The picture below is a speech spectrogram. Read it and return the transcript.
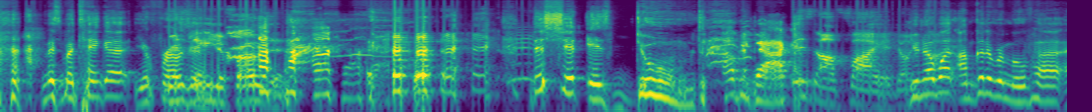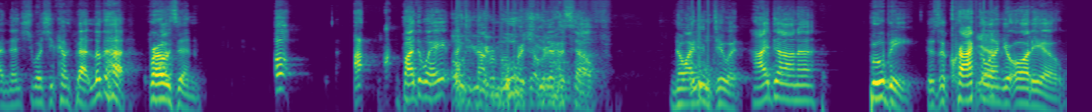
Miss Matinga, you're frozen. You're frozen. This shit is doomed. I'll be back. it's on fire. Don't You know what? it. I'm gonna remove her, and then she, when she comes back, look at her frozen. Oh, I- I- by the way, I Oh, did not remove her. She did it removed her. herself. No, I Ooh. didn't do it. Hi, Donna. Booby, there's a crackle Yeah. on your audio.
